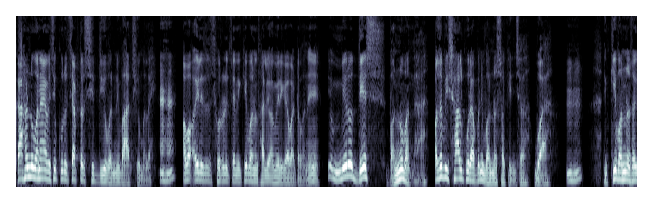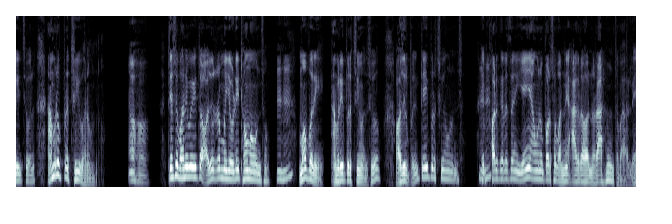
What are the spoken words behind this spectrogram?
काठमाडौँ बनाएपछि कुरो च्याप्टर सिद्धियो भन्ने भएको थियो मलाई। अब अहिले त छोरोले चाहिँ के भन्नु थाल्यो अमेरिकाबाट भने यो मेरो देश भन्नुभन्दा अझ विशाल कुरा पनि भन्न सकिन्छ बुवा। के भन्न सकिन्छ भने हाम्रो पृथ्वी भनौँ न। त्यसो भनेपछि त हजुर र म एउटै ठाउँमा हुन्छौँ। म पनि हाम्रै पृथ्वीमा छु हजुर पनि त्यही पृथ्वीमा हुनुहुन्छ। ए फर्केर चाहिँ यहीँ आउनुपर्छ भन्ने आग्रह नराख्नु तपाईँहरूले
